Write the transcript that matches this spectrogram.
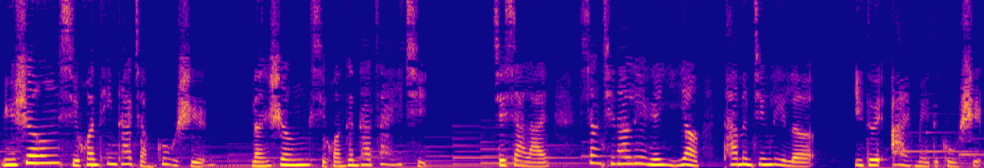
女生喜欢听他讲故事，男生喜欢跟他在一起。接下来，像其他恋人一样，他们经历了一堆暧昧的故事，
